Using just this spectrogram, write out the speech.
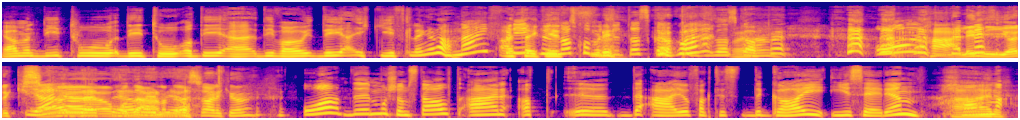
Ja, men de to, de to Og de er, de var jo, de er ikke gift lenger, da. Nei, fordi hun har kommet ut av skapet. ut av skapet. Herlig New York. Ja, moderne, det også, er det ikke det? Og det morsomste av alt er at uh, det er jo faktisk The Guy i serien. Han Er.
